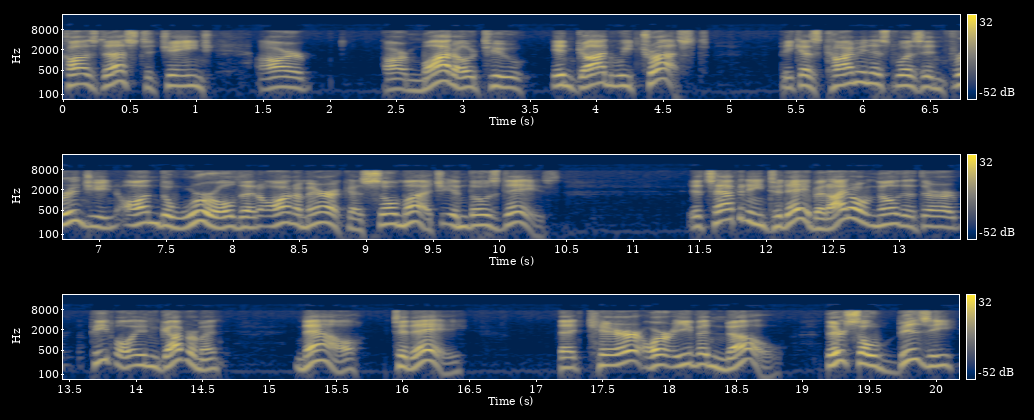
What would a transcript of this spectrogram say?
caused us to change our our motto to "In God We Trust." because communist was infringing on the world and on America so much in those days. It's happening today, but I don't know that there are people in government now, today, that care or even know. They're so busy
